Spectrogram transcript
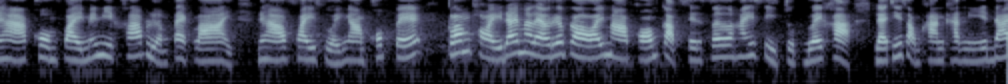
นะคะโคมไฟไม่มีคราบเหลืองแตกลายนะคะไฟสวยงามครบเป๊ะ กล้องถอยได้มาแล้วเรียบร้อยมาพร้อมกับเซ็นเซอร์ให้ 4 จุดด้วยค่ะ และที่สำคัญคันนี้ได้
